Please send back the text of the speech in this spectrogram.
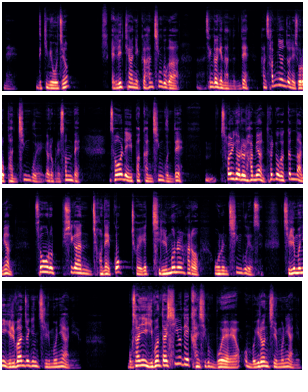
네, 느낌이 오죠. 엘리트 하니까 한 친구가 생각이 났는데 한 3년 전에 졸업한 친구예요. 여러분의 선배. 서울대 입학한 친구인데 음, 설교를 하면 설교가 끝나면 소그룹 시간 전에 꼭 저에게 질문을 하러 오는 친구였어요. 질문이 일반적인 질문이 아니에요. 목사님 이번 달 CU대의 간식은 뭐예요? 어, 뭐 이런 질문이 아니고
